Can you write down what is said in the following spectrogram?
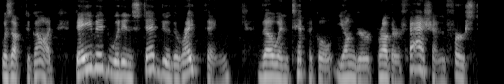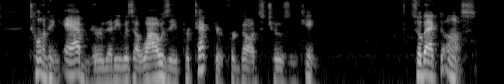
was up to God. David would instead do the right thing, though in typical younger brother fashion, first taunting Abner that he was a lousy protector for God's chosen king. So back to us.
